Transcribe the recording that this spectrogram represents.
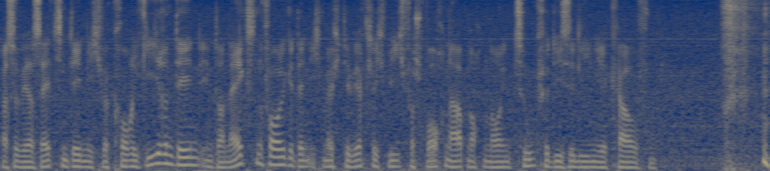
also wir ersetzen den nicht, wir korrigieren den in der nächsten Folge, denn ich möchte wirklich, wie ich versprochen habe, noch einen neuen Zug für diese Linie kaufen.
